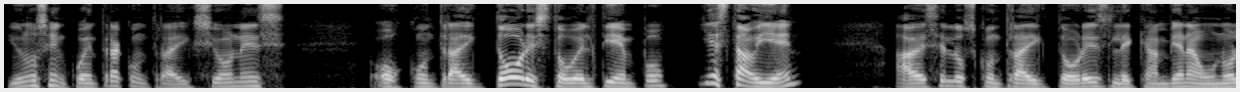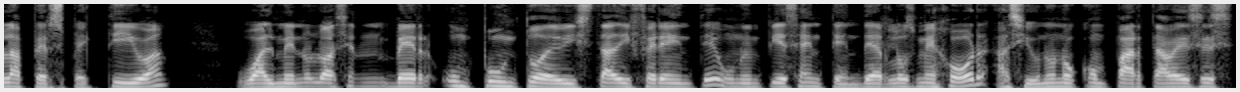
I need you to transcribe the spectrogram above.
y uno se encuentra contradicciones o contradictores todo el tiempo y está bien. A veces los contradictores le cambian a uno la perspectiva o al menos lo hacen ver un punto de vista diferente, uno empieza a entenderlos mejor, así uno no comparte a veces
